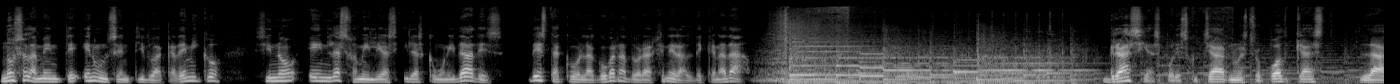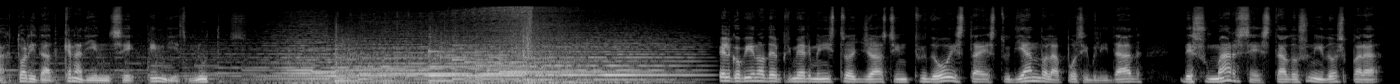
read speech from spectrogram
no solamente en un sentido académico, sino en las familias y las comunidades, destacó la gobernadora general de Canadá. Gracias por escuchar nuestro podcast La actualidad canadiense en 10 minutos. El gobierno del primer ministro Justin Trudeau está estudiando la posibilidad de sumarse a Estados Unidos para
